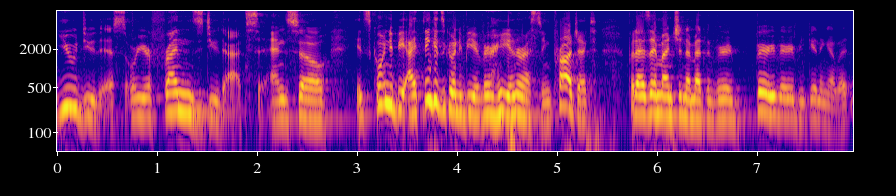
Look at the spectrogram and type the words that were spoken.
you do this, or your friends do that. And so it's going to be, I think it's going to be a very interesting project, but as I mentioned, I'm at the very, very, very beginning of it.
